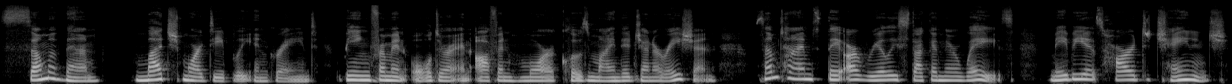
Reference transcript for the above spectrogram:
some of them much more deeply ingrained, being from an older and often more closed minded generation. Sometimes they are really stuck in their ways. Maybe it's hard to change.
